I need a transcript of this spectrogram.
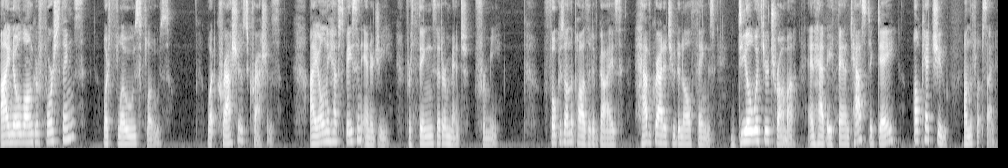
I no longer force things. What flows, flows. What crashes, crashes. I only have space and energy for things that are meant for me. Focus on the positive, guys. Have gratitude in all things. Deal with your trauma and have a fantastic day. I'll catch you on the flip side.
